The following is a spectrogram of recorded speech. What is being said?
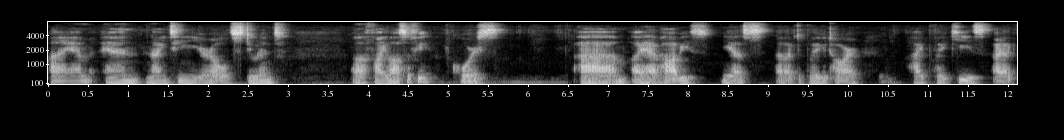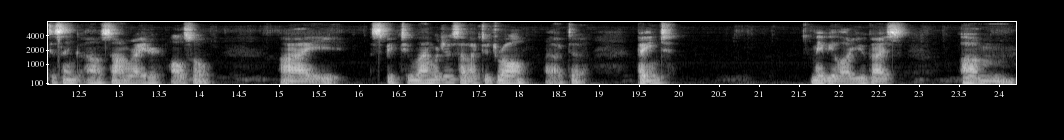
I am an 19 year old student of philosophy, of course. Um, I have hobbies. Yes, I like to play guitar. I play keys. I like to sing. I'm a songwriter also. I speak two languages. I like to draw. I like to paint. Maybe a lot of you guys, um,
